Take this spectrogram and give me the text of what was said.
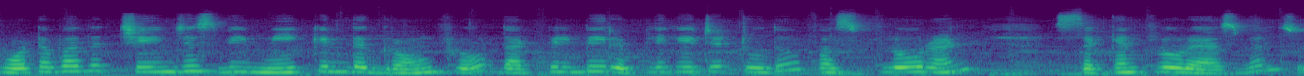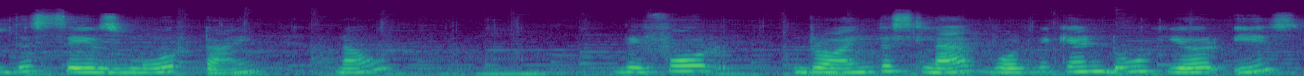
whatever the changes we make in the ground floor that will be replicated to the first floor and second floor as well. So this saves more time. Now before drawing the slab what we can do here is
